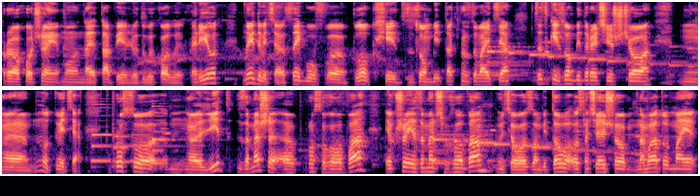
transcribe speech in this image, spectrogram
проходжуємо на етапі льодовиковий період. Ну і дивіться, цей був е, блокхід зомбі, так називається. Це такий зомбі, до речі, що. е, Ну, дивіться, просто е, лід замерша е, просто голова. Якщо є замерша голова у цього зомбі, то означає, що набагато має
